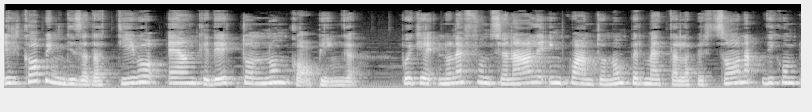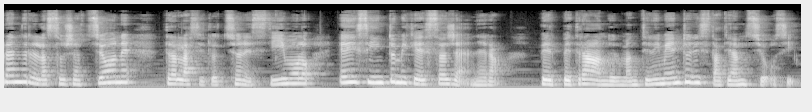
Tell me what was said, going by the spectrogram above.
Il coping disadattivo è anche detto non coping, poiché non è funzionale in quanto non permette alla persona di comprendere l'associazione tra la situazione stimolo e i sintomi che essa genera, perpetrando il mantenimento di stati ansiosi.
